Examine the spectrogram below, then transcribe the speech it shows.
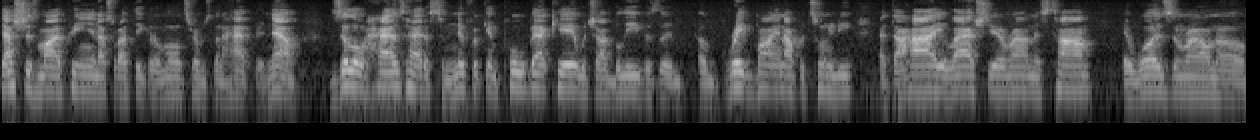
That's just my opinion. That's what I think in the long term is going to happen. Now, Zillow has had a significant pullback here, which I believe is a, a great buying opportunity. At the high last year around this time, it was around uh,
